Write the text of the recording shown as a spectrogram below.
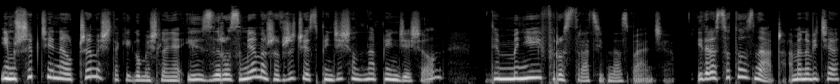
im szybciej nauczymy się takiego myślenia i zrozumiemy, że w życiu jest 50 na 50, tym mniej frustracji w nas będzie. I teraz co to oznacza? A mianowicie,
